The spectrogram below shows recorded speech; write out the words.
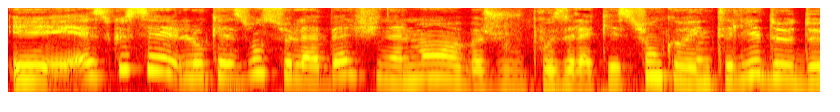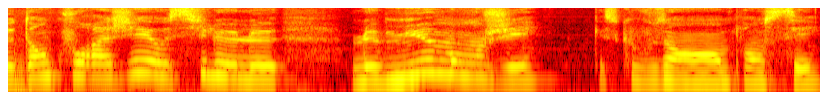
Et est-ce que c'est l'occasion, ce label, finalement, bah, je vous poser la question, Corinne Tellier, d'encourager de, aussi le mieux manger? Qu'est-ce que vous en pensez?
